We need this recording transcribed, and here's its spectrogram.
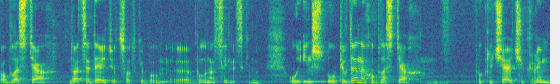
областях 29% були, були насильницькими. У, інш, у південних областях, виключаючи Крим,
